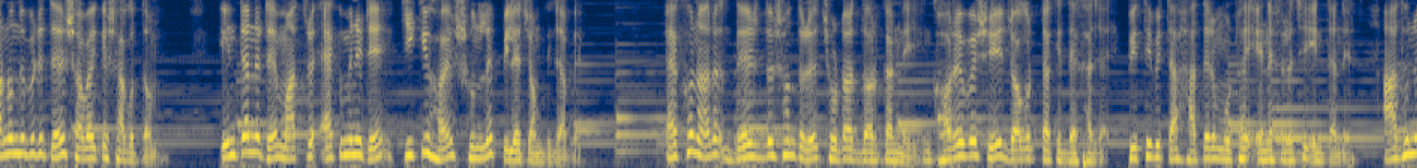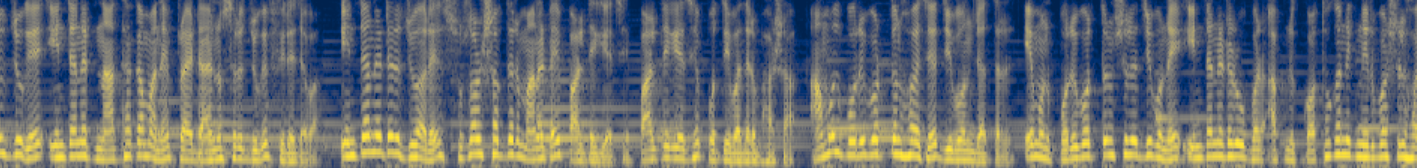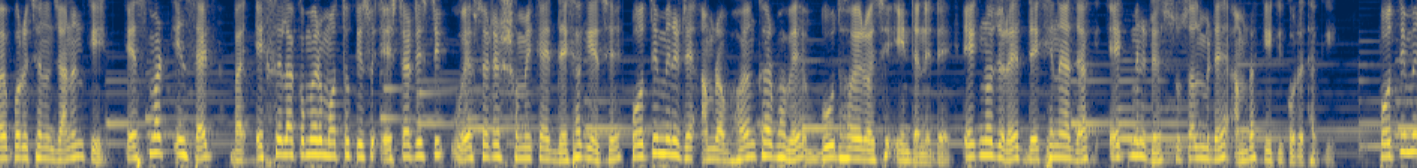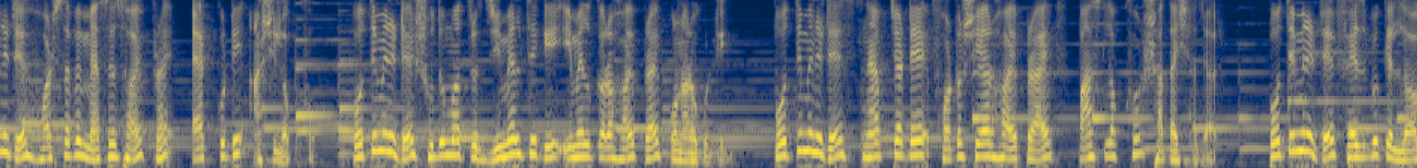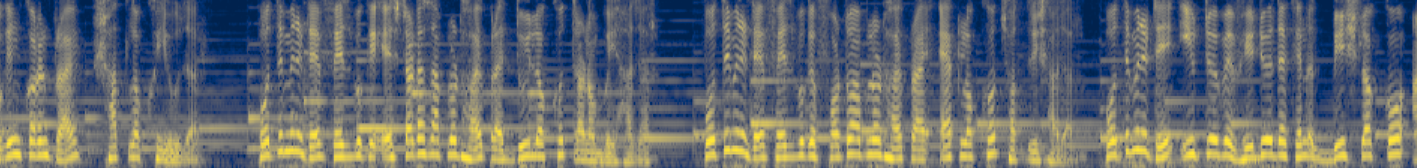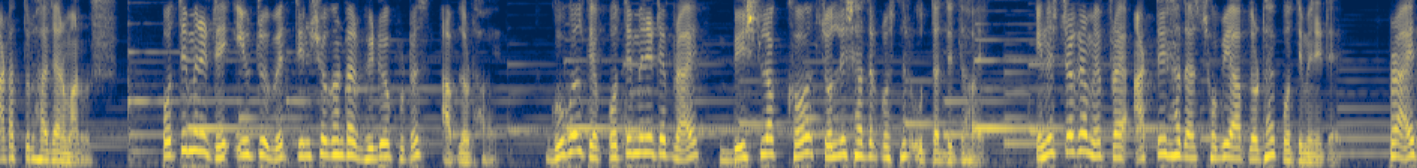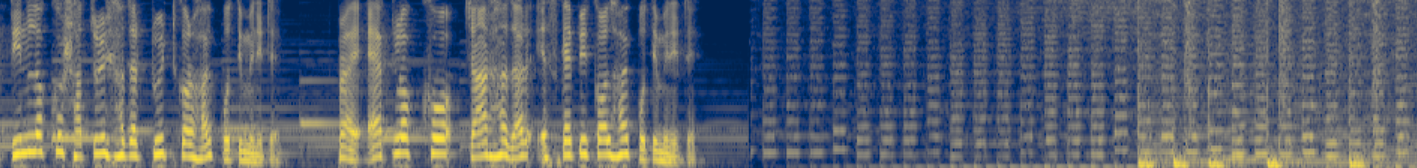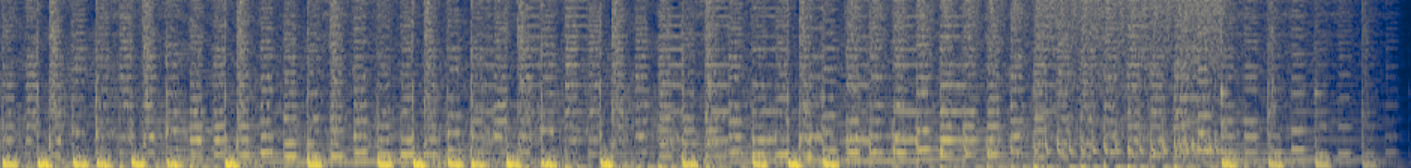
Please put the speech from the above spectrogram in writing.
আনন্দ ভিডিওতে সবাইকে স্বাগতম। ইন্টারনেটে মাত্র এক মিনিটে কি কি হয় শুনলে পিলে চমকে যাবে। এখন আর দেশ দেশান্তরে ছোটার দরকার নেই। ঘরে বসে জগৎটাকে দেখা যায়। পৃথিবীটা হাতের মুঠায় এনে ফেলেছে ইন্টারনেট। আধুনিক যুগে ইন্টারনেট না থাকা মানে প্রায় ডাইনোসরের যুগে ফিরে যাওয়া। ইন্টারনেটের জোয়ারে সোশ্যাল শব্দের মানেটাই পাল্টে গিয়েছে। পাল্টে গিয়েছে প্রতিবাদের ভাষা। আমূল পরিবর্তন হয়েছে জীবনযাত্রার। এমন পরিবর্তনশীল জীবনে ইন্টারনেটের উপর আপনি কতখানি নির্ভরশীল হয়ে পড়েছেন জানেন কি? স্মার্ট ইনসাইট বা এক্সেলাকমের মতো কিছু স্ট্যাটিস্টিক ওয়েবসাইটের সমীক্ষায় দেখা গিয়েছে, প্রতি মিনিটে আমরা ভয়ঙ্করভাবে বুধ হয়ে রয়েছে ইন্টারনেটে। এক নজরে দেখে নেওয়া যাক, এক মিনিটে সোশ্যাল মিডিয়ায় আমরা কি কি করে থাকি। প্রতি মিনিটে হোয়াটসঅ্যাপে মেসেজ হয় প্রায় এক কোটি আশি লক্ষ। প্রতি মিনিটে শুধুমাত্র জিমেল থেকেই ইমেল করা হয় প্রায় পনেরো কোটি। প্রতি মিনিটে স্ন্যাপচ্যাটে ফটো শেয়ার হয় প্রায় পাঁচ লক্ষ সাতাইশ হাজার। প্রতি মিনিটে ফেসবুকে লগ ইন করেন প্রায় সাত লক্ষ ইউজার। প্রতি মিনিটে ফেসবুকে স্ট্যাটাস আপলোড হয় প্রায় দুই লক্ষ তিরানব্বই হাজার। প্রতি মিনিটে ফেসবুকে ফটো আপলোড হয় প্রায় এক লক্ষ ছত্রিশ হাজার। প্রতি মিনিটে ইউটিউবে ভিডিও দেখেন বিশ লক্ষ আটাত্তর হাজার মানুষ। প্রতি মিনিটে ইউটিউবে তিনশো ঘণ্টার ভিডিও ফুটেজ আপলোড হয়। গুগলকে প্রতি মিনিটে প্রায় বিশ লক্ষ চল্লিশ হাজার প্রশ্নের উত্তর দিতে হয়। ইনস্টাগ্রামে প্রায় আটত্রিশ হাজার ছবি আপলোড হয় প্রতি মিনিটে। প্রায় তিন লক্ষ সাতচল্লিশ হাজার টুইট করা হয় প্রতি মিনিটে। প্রায় এক লক্ষ চার হাজার স্কাইপি কল হয় প্রতি মিনিটে।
